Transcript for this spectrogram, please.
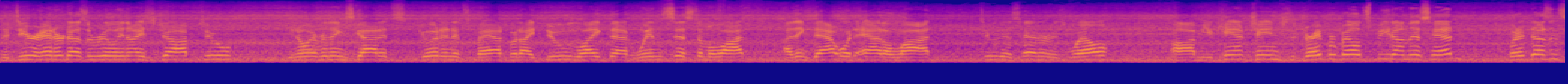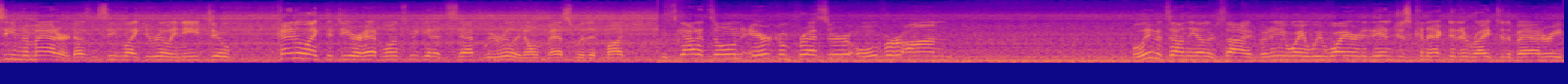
The Deere header does a really nice job too. You know, everything's got its good and its bad, but I do like that wind system a lot. I think that would add a lot to this header as well. Um, you can't change the draper belt speed on this head, but it doesn't seem to matter. It doesn't seem like you really need to. Kind of like the Deere head, once we get it set, we really don't mess with it much. It's got its own air compressor over on I believe it's on the other side, but anyway, we wired it in, just connected it right to the battery.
